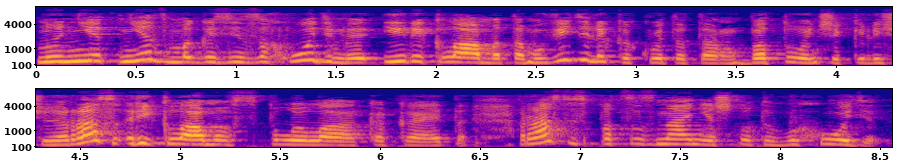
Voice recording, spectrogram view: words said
Но нет, нет, в магазин заходим, и реклама, там увидели какой-то там батончик или еще, раз реклама всплыла какая-то, раз из подсознания что-то выходит.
